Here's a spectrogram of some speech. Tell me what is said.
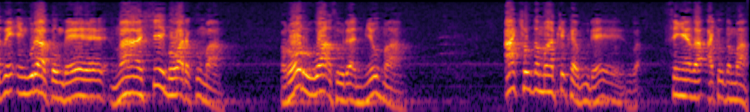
အသင်အင်္ဂုရကုံတဲ့ငါရှိဘဝတစ်ခုမှာရောရူဝဆိုတဲ့မြို့မှာအာချုပ်သမားဖြစ်ခဲ့ဘူးတဲ့သူကဆင်းရဲသားအာချုပ်သမား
